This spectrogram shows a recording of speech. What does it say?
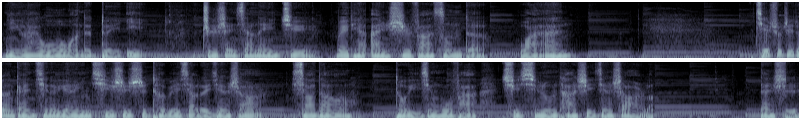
你来我往的对弈，只剩下那一句每天按时发送的晚安。结束这段感情的原因其实是特别小的一件事儿，小到都已经无法去形容它是一件事儿了。但是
